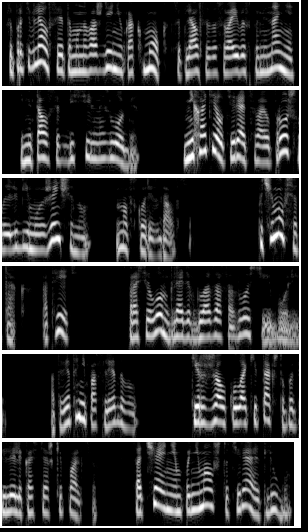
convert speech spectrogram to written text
Сопротивлялся этому наваждению как мог, цеплялся за свои воспоминания и метался в бессильной злобе. Не хотел терять свое прошлое и любимую женщину, но вскоре сдался. — Почему все так? Ответь, — спросил он, глядя в глаза со злостью и болью. Ответа не последовал. Кир сжал кулаки так, что побелели костяшки пальцев. с отчаянием понимал, что теряет Любу,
